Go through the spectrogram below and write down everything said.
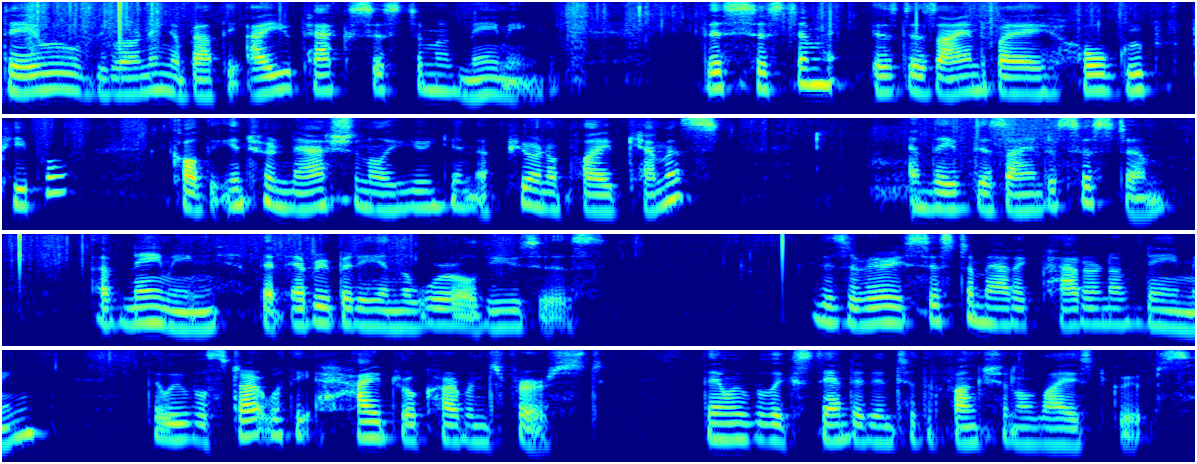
Today we will be learning about the IUPAC system of naming. This system is designed by a whole group of people called the International Union of Pure and Applied Chemists, and they've designed a system of naming that everybody in the world uses. It is a very systematic pattern of naming that we will start with the hydrocarbons first, then we will extend it into the functionalized groups.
